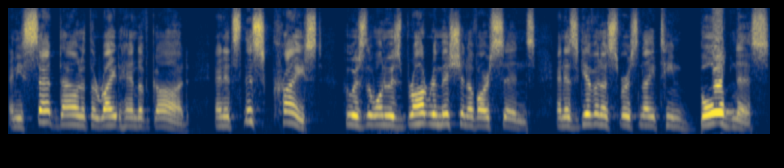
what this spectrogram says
and he sat down at the right hand of God. And it's this Christ who is the one who has brought remission of our sins and has given us, verse 19, boldness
